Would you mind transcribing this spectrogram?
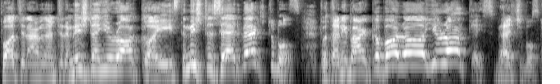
But then learned to the Mishnah, Yerakis. The Mishnah said vegetables. But then Bar Kabara, Yerakis, vegetables.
